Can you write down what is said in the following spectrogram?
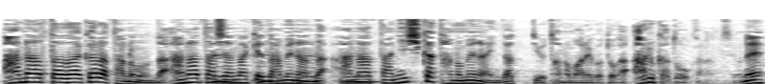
あなただから頼むんだ。あなたじゃなきゃダメなんだ、あなたにしか頼めないんだっていう頼まれ事があるかどうかなんですよね。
